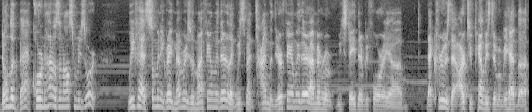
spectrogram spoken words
don't look back. Coronado's an awesome resort. We've had so many great memories with my family there. Like we spent time with your family there. I remember we stayed there before a uh, that cruise that our two families did where we had the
